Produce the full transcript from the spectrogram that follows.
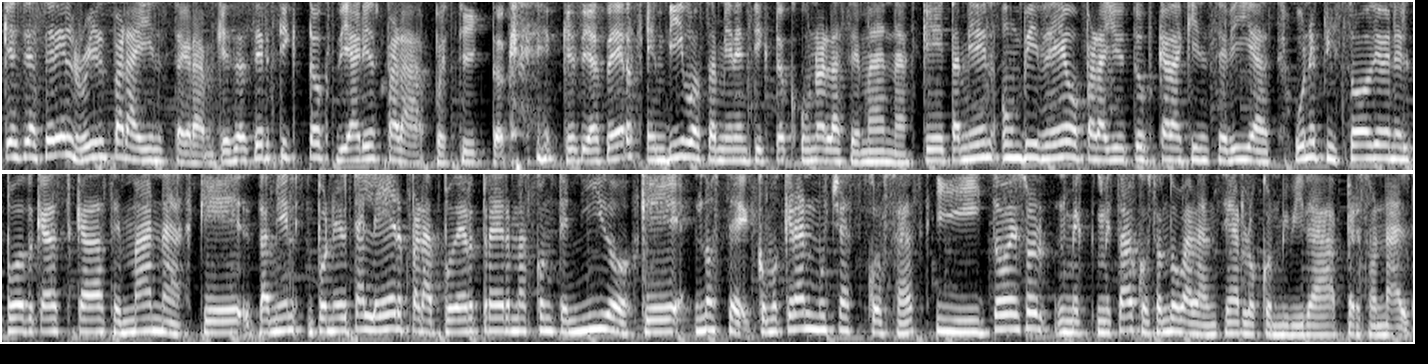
que sea hacer el reel para Instagram, que sea hacer TikToks diarios para pues TikTok, que sea hacer en vivos también en TikTok uno a la semana, que también un video para YouTube 15 días, un episodio en el podcast cada semana, que también ponerte a leer para poder traer más contenido, que no sé, como que eran muchas cosas y todo eso me, estaba costando balancearlo con mi vida personal.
